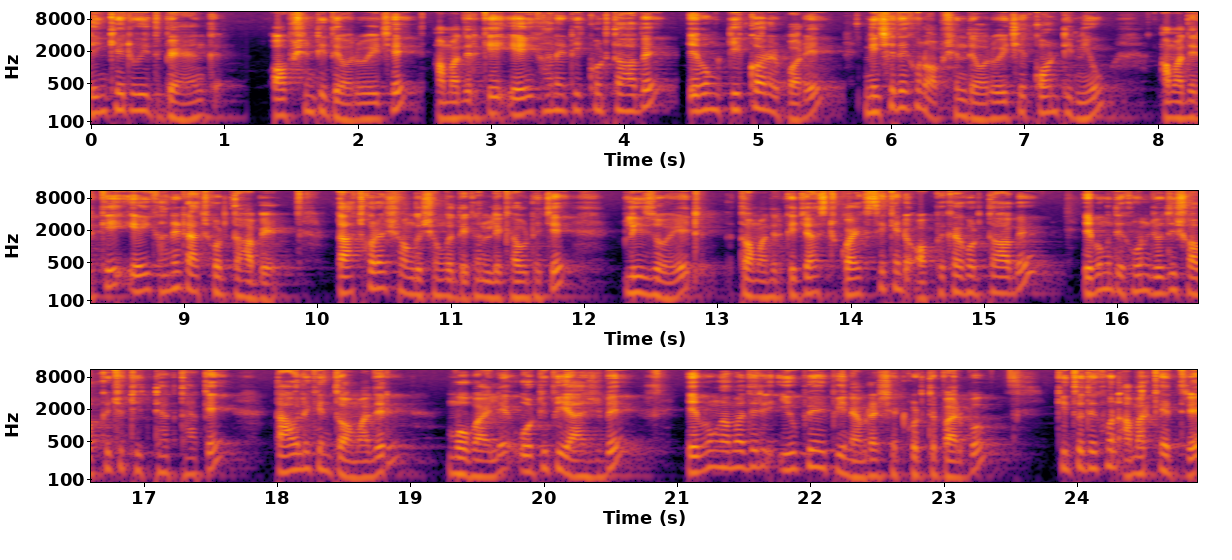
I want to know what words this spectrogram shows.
linked with bank অপশনটি দেওয়া রয়েছে। আমাদেরকে এইখানে টিক করতে হবে এবং টিক করার পরে নিচে দেখুন অপশন দেওয়া রয়েছে কন্টিনিউ আমাদেরকে এইখানে টাচ করতে হবে। টাচ করার সঙ্গে সঙ্গে দেখুন লেখা উঠেছে প্লিজ ওয়েট তো আমাদেরকে জাস্ট কয়েক সেকেন্ড অপেক্ষা করতে হবে এবং দেখুন যদি সব কিছু ঠিকঠাক থাকে, তাহলে কিন্তু আমাদের মোবাইলে ওটিপি আসবে এবং আমাদের ইউপিআই পিন আমরা সেট করতে পারব। কিন্তু দেখুন, আমার ক্ষেত্রে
